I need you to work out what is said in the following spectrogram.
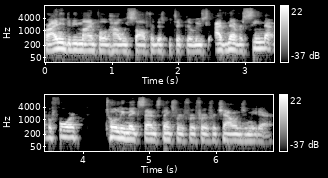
or I need to be mindful of how we solve for this particular Lucy. I've never seen that before totally makes sense. Thanks for, for, for, for challenging me there.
